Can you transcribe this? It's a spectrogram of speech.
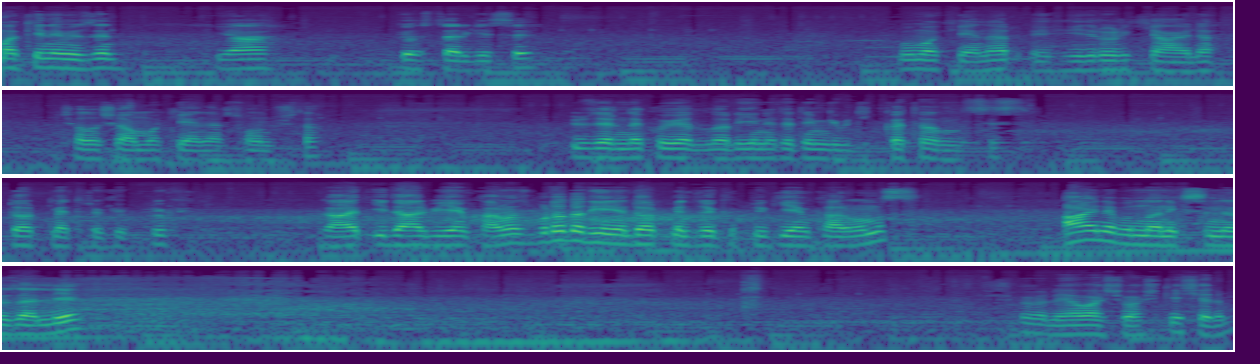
Makinemizin yağ göstergesi Bu makineler e, hidrolik yağıyla çalışan makineler sonuçta. Üzerinde koyuları yine dediğim gibi dikkate alın siz. 4 metreküplük gayet ideal bir yem karmamız. Burada da yine 4 metreküplük yem karmamız. Aynı bunların ikisinin özelliği. Şöyle yavaş yavaş geçelim.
